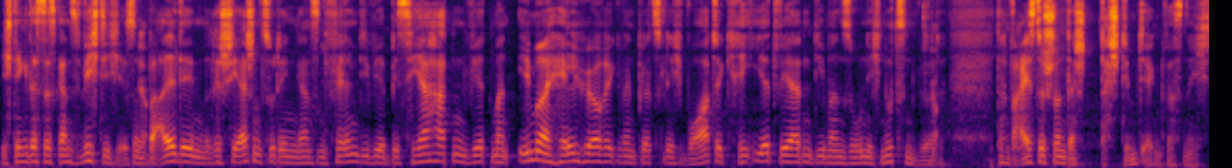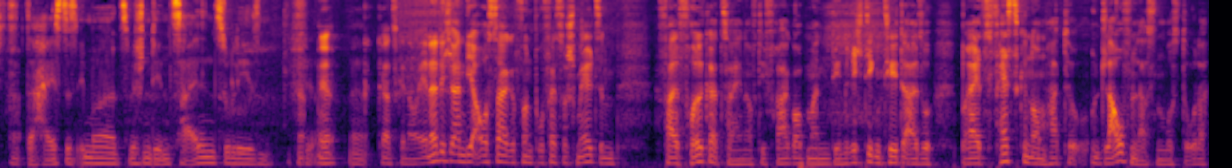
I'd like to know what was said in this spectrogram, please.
ich denke, dass das ganz wichtig ist. Und ja. bei all den Recherchen zu den ganzen Fällen, die wir bisher hatten, wird man immer hellhörig, wenn plötzlich Worte kreiert werden, die man so nicht nutzen würde. Ja. Dann weißt du schon, da, da stimmt irgendwas nicht. Ja. Da heißt es immer, zwischen den Zeilen zu lesen. Ja, ganz genau. Erinnere dich an die Aussage von Professor Schmelz im Fall Volkerzein auf die Frage, ob man den richtigen Täter also bereits festgenommen hatte und laufen lassen musste. Oder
